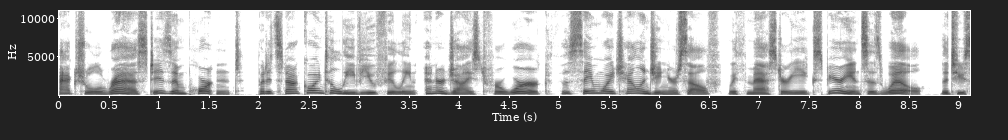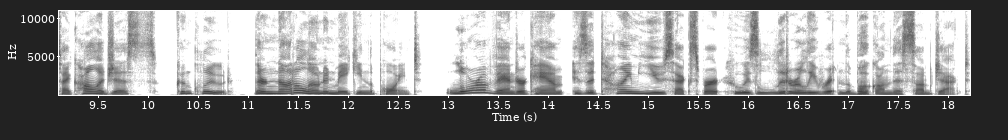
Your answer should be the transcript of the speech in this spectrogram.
Actual rest is important, but it's not going to leave you feeling energized for work the same way challenging yourself with mastery experiences will, the two psychologists conclude. They're not alone in making the point. Laura Vanderkam is a time use expert who has literally written the book on this subject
